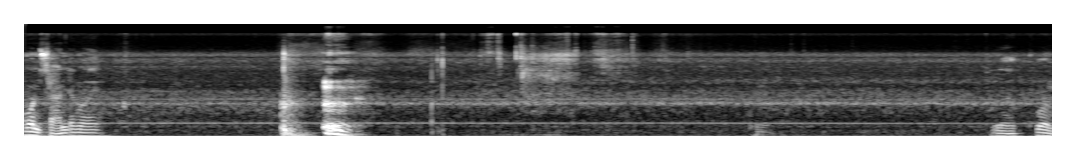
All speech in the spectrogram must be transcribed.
มวลสารจังเลยเพื่อควม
